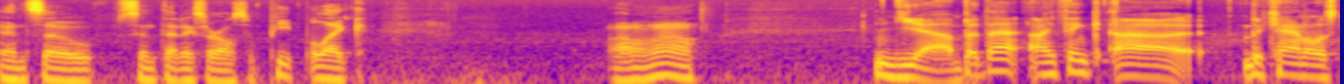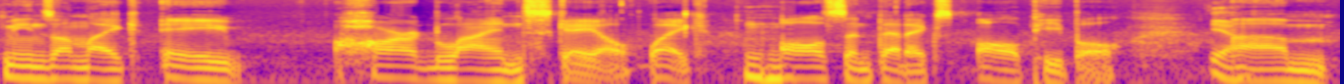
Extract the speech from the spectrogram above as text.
and so synthetics are also people like i don't know Yeah, but that I think uh, the catalyst means on like a hard line scale, like all synthetics, all people. Yeah. Um,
